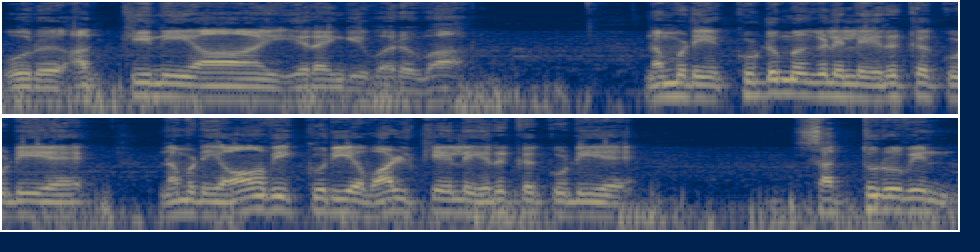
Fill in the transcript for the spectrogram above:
ஒரு அக்கினியாய் இறங்கி வருவார். நம்முடைய குடும்பங்களில் இருக்கக்கூடிய நம்முடைய ஆவிக்குரிய வாழ்க்கையில் இருக்கக்கூடிய சத்துருவின்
